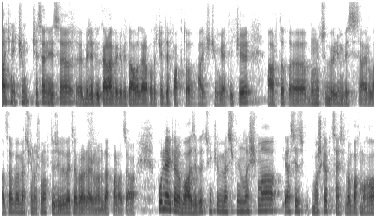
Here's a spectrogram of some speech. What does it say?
Lakin keçən il isə belə bir qərar verib Dağlıq Qarabağdakı de facto hakimiyyəti ki, artıq bunun üçün böyük investisiya ayrılacaq və məskunlaşma Füzuli və Cəbrayıl rayonlarında aparılacaq. Bu nəyə görə vacibdir? Çünki məskunlaşma ya siz başqa bir çərçivədən baxmağa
